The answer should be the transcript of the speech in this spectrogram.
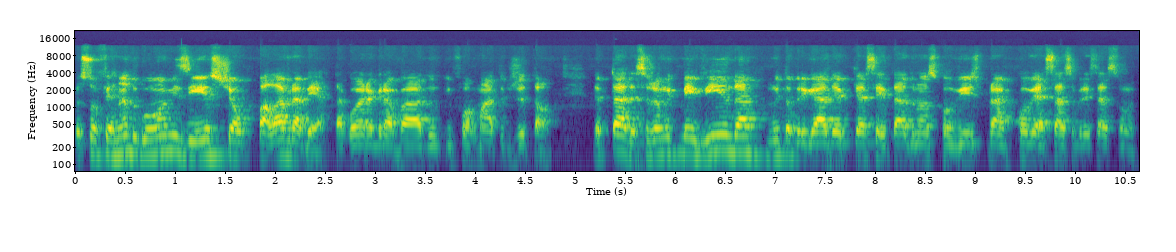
Eu sou Fernando Gomes e este é o Palavra Aberta, agora gravado em formato digital. Deputada, seja muito bem-vinda. Muito obrigado por ter aceitado o nosso convite para conversar sobre esse assunto.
